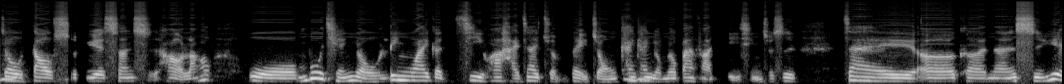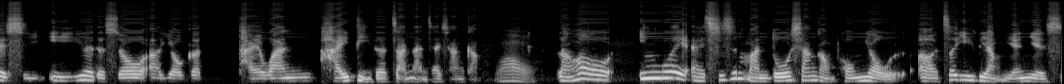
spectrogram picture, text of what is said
就到十月三十号。然后我目前有另外一个计划还在准备中，看看有没有办法举行，就是在呃可能十月十一月的时候呃有个台湾海底的展览在香港。哇哦！然后，因为哎，其实蛮多香港朋友，呃，这一两年也是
